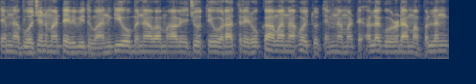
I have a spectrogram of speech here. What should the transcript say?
તેમના ભોજન માટે વિવિધ વાનગીઓ બનાવવામાં આવે, જો તેઓ રાત્રે રોકાવાના હોય તો તેમના માટે અલગ ઓરડામાં પલંગ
